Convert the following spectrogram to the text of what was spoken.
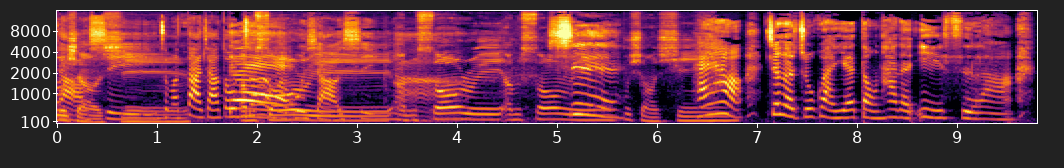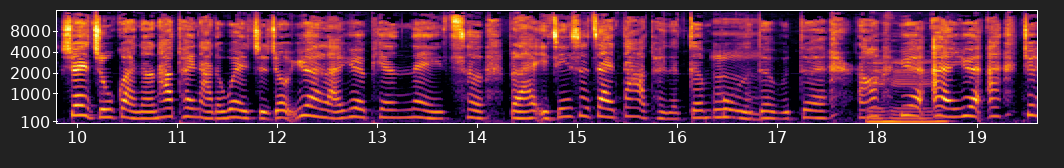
不小心，怎么大家都这么不小心？I'm sorry, I'm sorry，是不小心。还好这个主管也懂他的意思啦，所以主管呢，他推拿的位置就越来越偏内侧，本来已经是在大腿的根部了，嗯、对不对？然后越按越按就。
